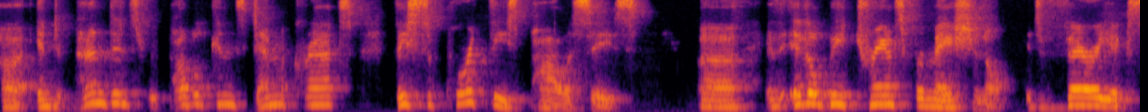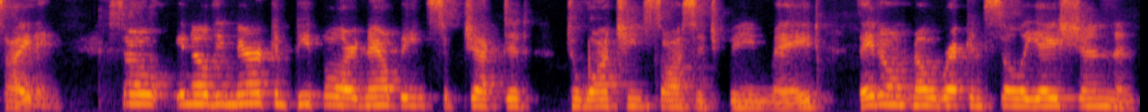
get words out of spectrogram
uh, independents, Republicans, Democrats, they support these policies. Uh, it'll be transformational. It's very exciting. So you know, the American people are now being subjected to watching sausage being made. They don't know reconciliation and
